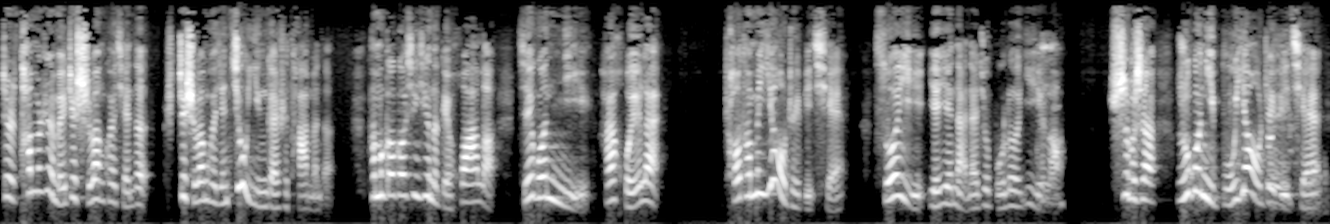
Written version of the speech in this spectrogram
就是他们认为这十万块钱的这十万块钱就应该是他们的，他们高高兴兴的给花了，结果你还回来朝他们要这笔钱，所以爷爷奶奶就不乐意了。是不是？如果你不要这笔钱，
